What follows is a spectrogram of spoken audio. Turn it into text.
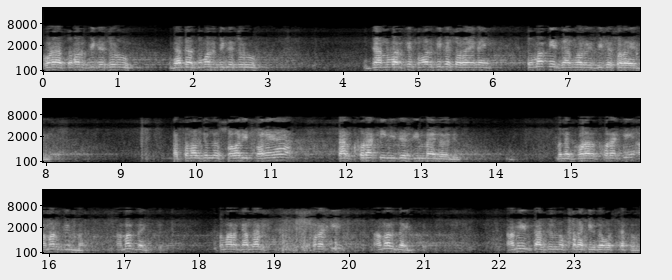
ঘোড়া তোমার পিঠে চড়ুক গাদা তোমার পিঠে চড়ুক, জানোয়ারকে তোমার পিঠে চড়ায় নাই, তোমাকে জানোয়ারের পিঠে চড়াই দিচ্ছে আর তোমার জন্য সবারই করে না, তার খোরাকি নিজের জিম্মায় রয়ে দিচ্ছে। মানে ঘোড়ার খোরাকি আমার জিম্মা, আমার দায়িত্ব। তোমার গাদার খোরাকি আমার দায়িত্ব। আমি তার জন্য খোরাকির ব্যবস্থা করব।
